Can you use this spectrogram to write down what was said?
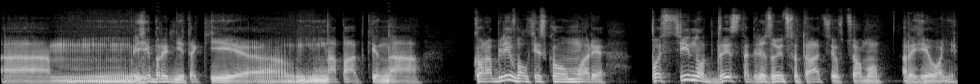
ем, гібридні такі ем, нападки на кораблі в Балтійському морі, постійно дестабілізують ситуацію в цьому регіоні.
